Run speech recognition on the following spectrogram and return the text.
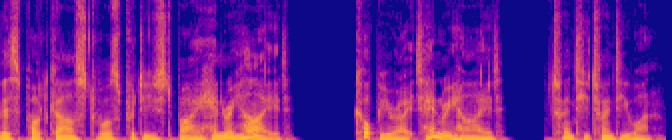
This podcast was produced by Henry Hyde. Copyright Henry Hyde 2021.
